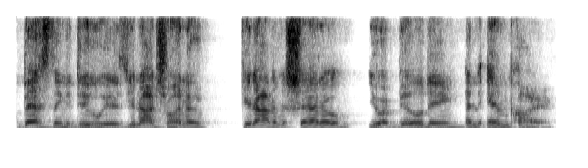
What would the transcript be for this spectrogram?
The best thing to do is you're not trying to get out of a shadow. You are building an empire.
